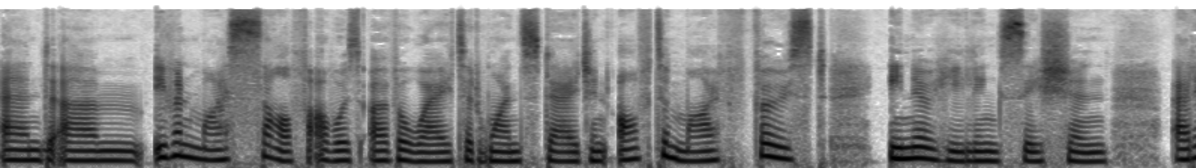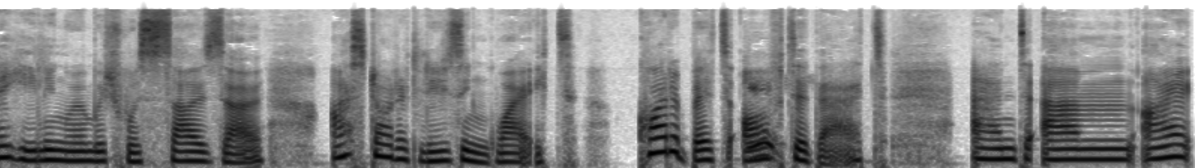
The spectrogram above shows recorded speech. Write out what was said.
And um, even myself, I was overweight at one stage, and after my first inner healing session at a healing room, which was Sozo, I started losing weight quite a bit after that. And um, I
